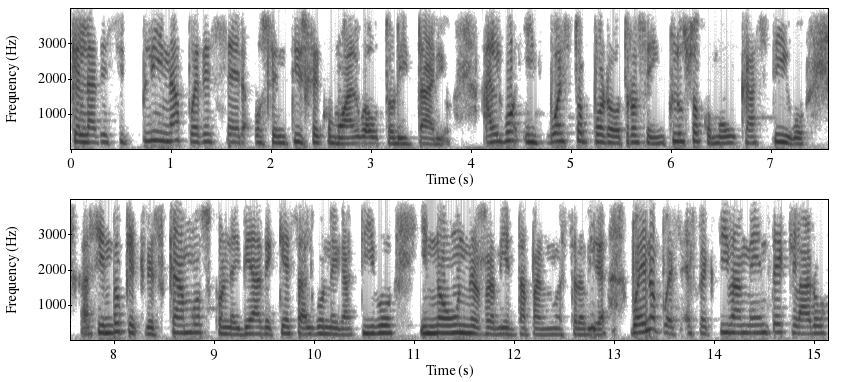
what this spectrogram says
que la disciplina puede ser o sentirse como algo autoritario, algo impuesto por otros e incluso como un castigo, haciendo que crezcamos con la idea de que es algo negativo y no una herramienta para nuestra vida. Bueno, pues efectivamente efectivamente, claro,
